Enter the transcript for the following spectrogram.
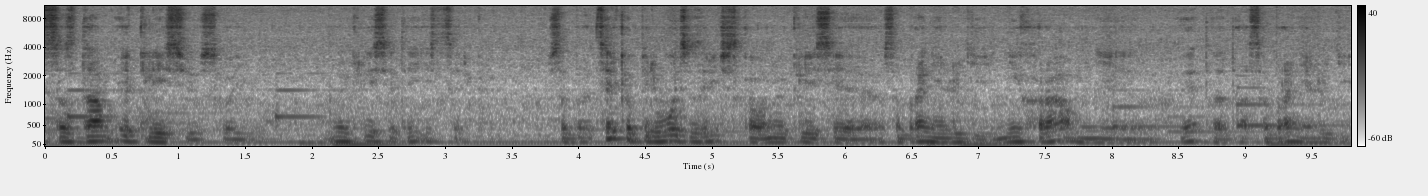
Создам экклесию свою. Ну, экклесия это и есть церковь. Церковь переводится из греческого, ну, экклесия, собрание людей. Не храм, не это, а собрание людей.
